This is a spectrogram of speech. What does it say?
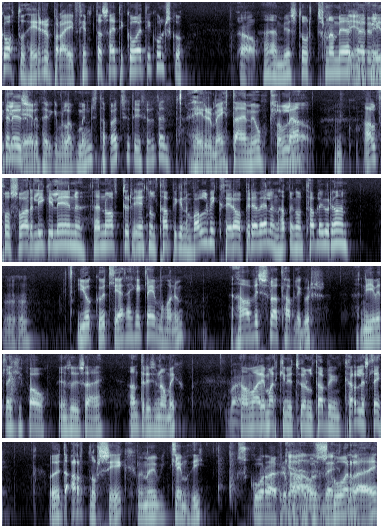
gott. Og þeir eru bara í fymta sæti góða þetta í kúl sko. Já, Það er mjög stórt svona með að þeir lítið ekki- lið eru sko. þeir ekki með langt minnsta budget í þessari deild? Þeir eru meitt aðeins mjú, klálega Alfons var líka í liðinu enn og aftur 1-0 tapleikinu Valvík. Þeir á að byrja vel en hann kom tapleikur hjá þeim. Mhm. Jökull, ég ætla ekki að gleyma honum. En það var vissulega tapleikur en ég vill ekki fá, eins og ég sagði Andrið sinna á mig Nei. hann var í markinu 2-0 tapleikin Karlisli og þetta Arnór Sig, við mögum ekki gleyma því. Skoraði fyrir og veikt skoraði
